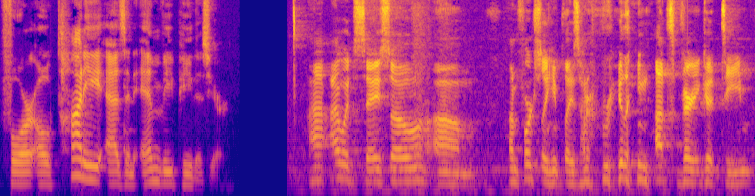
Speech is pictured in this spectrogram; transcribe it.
for Ohtani as an MVP this year? I, I would say so. Um, unfortunately, he plays on a really not very good team.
